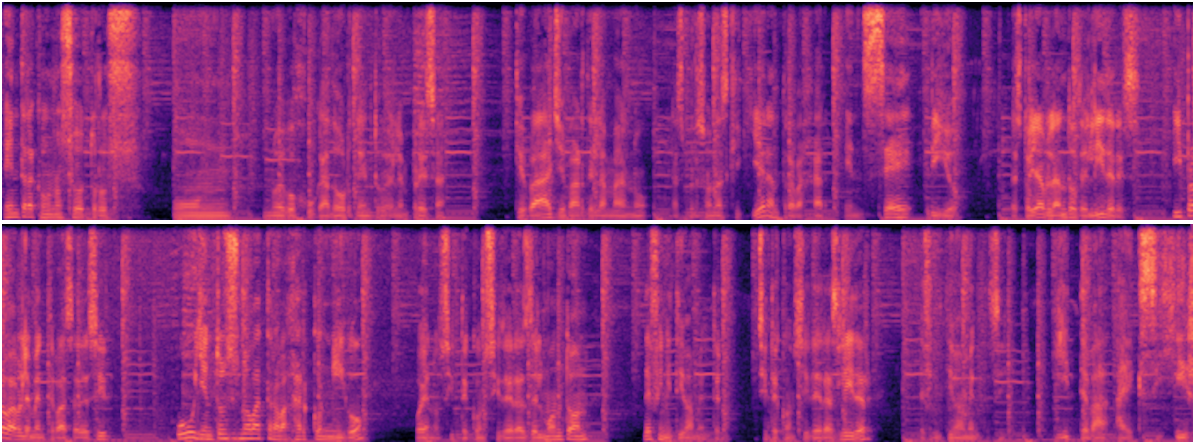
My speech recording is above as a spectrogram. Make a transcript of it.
entra con nosotros un nuevo jugador dentro de la empresa que va a llevar de la mano las personas que quieran trabajar en serio. Estoy hablando de líderes. Y probablemente vas a decir, uy, entonces no va a trabajar conmigo. Bueno, si te consideras del montón, definitivamente no. Si te consideras líder, definitivamente sí. Y te va a exigir.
